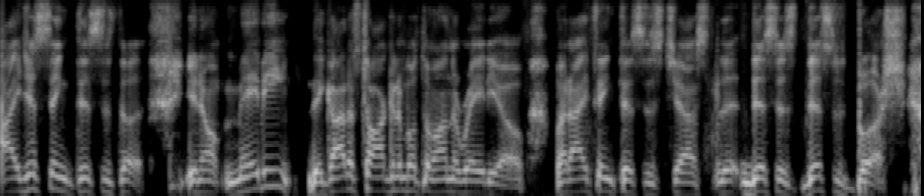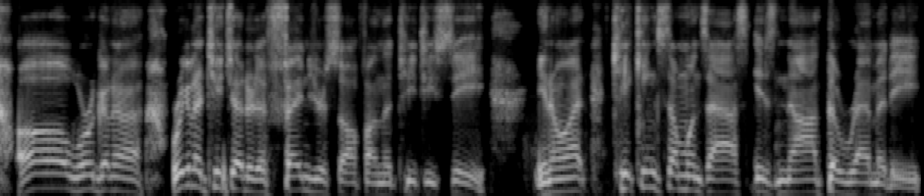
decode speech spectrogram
I just think this is the, you know, maybe they got us talking about them on the radio, but I think this is just this is this is Bush. Oh, we're gonna we're gonna teach you how to defend yourself on the TTC. You know what? Kicking someone's ass is not the remedy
